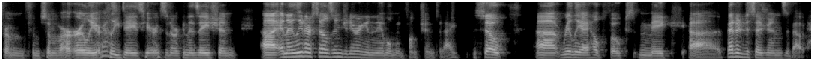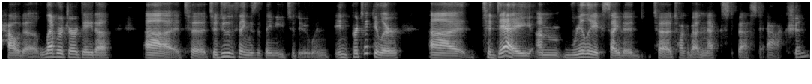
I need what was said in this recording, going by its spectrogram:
from, from some of our early, early days here as an organization. Uh, and I lead our sales engineering and enablement function today. So uh, really, I help folks make better decisions about how to leverage our data to, to do the things that they need to do. And in particular, uh, today, I'm really excited to talk about next best action.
